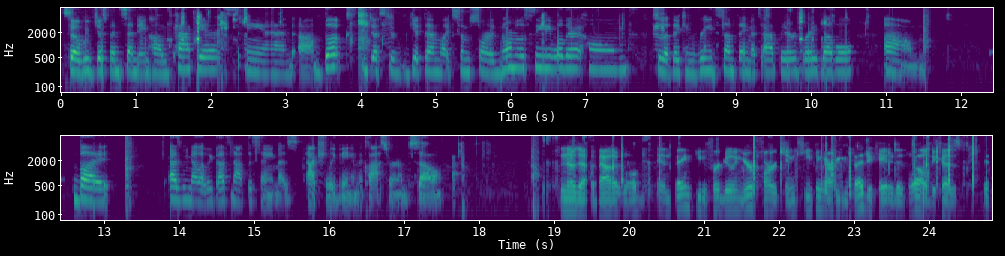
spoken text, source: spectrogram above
So we've just been sending home packets and um, books just to get them like some sort of normalcy while they're at home so that they can read something that's at their grade level. Um, but as we know that like that's not the same as actually being in the classroom so no doubt about it. Well, and thank you for doing your part in keeping our youth educated as well, because it's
